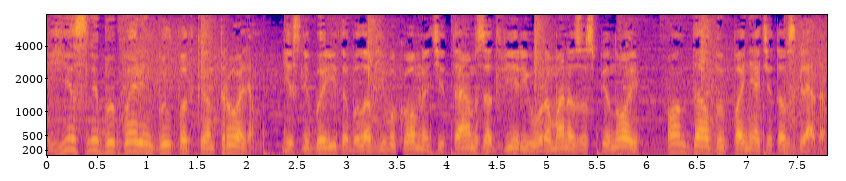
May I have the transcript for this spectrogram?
Если бы парень был под контролем, если бы Рита была в его комнате там, за дверью у Романа за спиной, он дал бы понять это взглядом.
